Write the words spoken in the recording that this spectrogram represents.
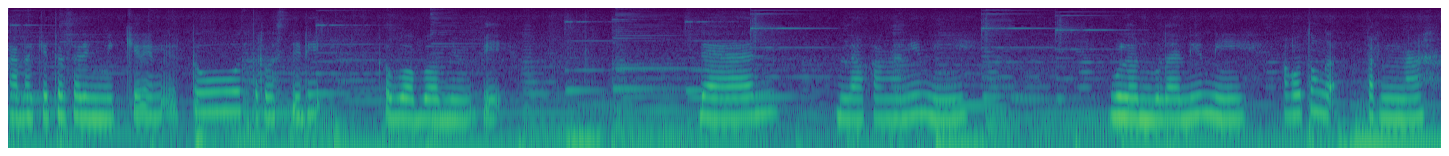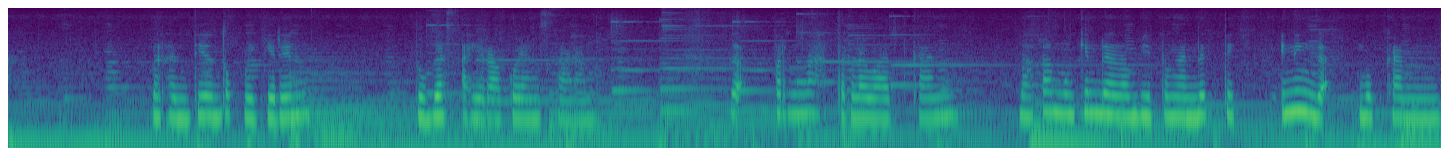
Karena kita sering mikirin itu terus jadi ke mimpi. Dan belakangan ini bulan-bulan ini aku tuh nggak pernah berhenti untuk mikirin tugas akhir aku yang sekarang. Nggak pernah terlewatkan bahkan mungkin dalam hitungan detik. Ini nggak bukan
